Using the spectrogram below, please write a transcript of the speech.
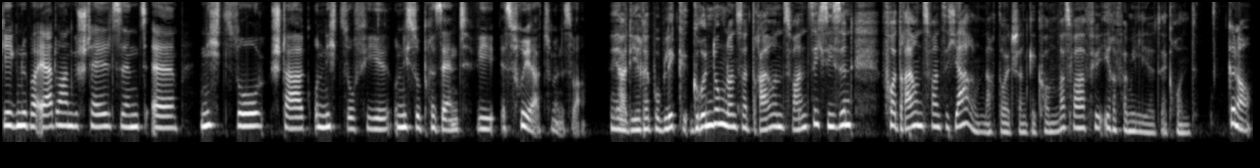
gegenüber Erdogan gestellt sind, äh, nicht so stark und nicht so viel und nicht so präsent, wie es früher zumindest war. Ja, die Republik Gründung 1923. Sie sind vor 23 Jahren nach Deutschland gekommen. Was war für Ihre Familie der Grund? Genau.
